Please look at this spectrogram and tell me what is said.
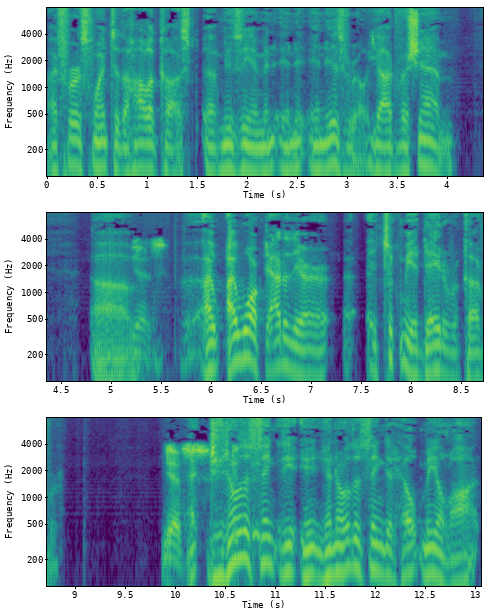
I first went to the Holocaust uh, Museum in, in in Israel, Yad Vashem. yes, I, I walked out of there. uh, It took me a day to recover. yes. Do you know the thing? the- You know the thing that helped me a lot.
